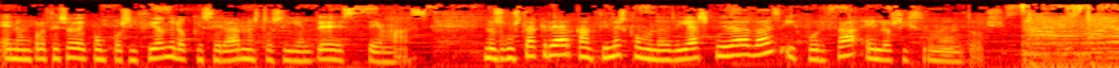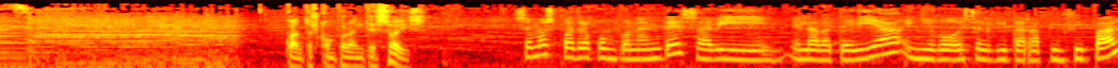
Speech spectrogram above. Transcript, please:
en un proceso de composición de lo que serán nuestros siguientes temas. Nos gusta crear canciones con melodías cuidadas y fuerza en los instrumentos. ¿Cuántos componentes sois? Somos cuatro componentes, Xavi en la batería, Íñigo es el guitarra principal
